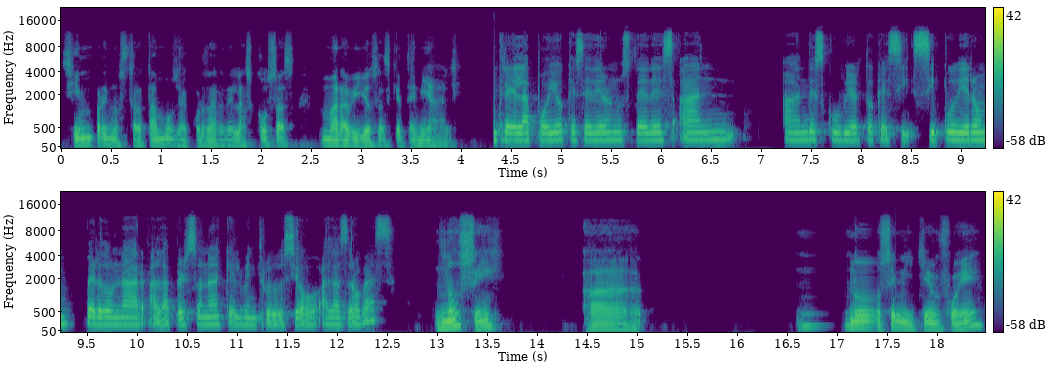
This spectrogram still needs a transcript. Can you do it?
siempre nos tratamos de acordar de las cosas maravillosas que tenía Ale. Entre el apoyo que se dieron ustedes, han, han descubierto que sí, sí pudieron perdonar a la persona que lo introdució a las drogas? No sé. Ah, no sé ni quién fue.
